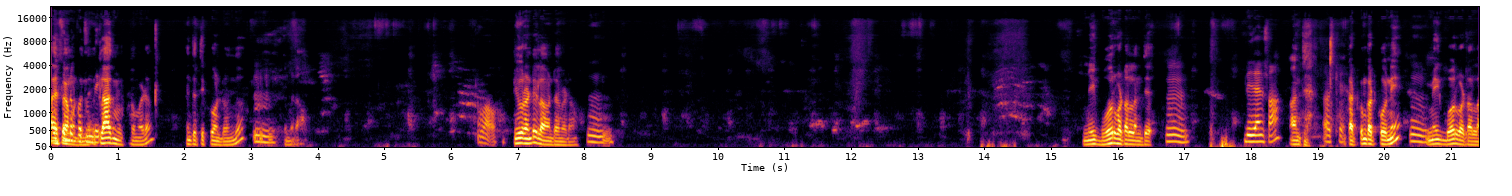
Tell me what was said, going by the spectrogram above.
లైఫ్ లాంగ్ ఉంటుంది. క్లాత్ ముట్టుకో మేడం. ఎంత తిక్కువ ఉంటుందో. మేడం. ప్యూర్ అంటే ఇలా ఉంటాయి మేడం. మీకు బోర్ కొట్టాలంతే. డిజైన్సా అంతే. ఓకే. కట్టుకొని కట్టుకొని మీకు బోర్ కొట్టాల.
